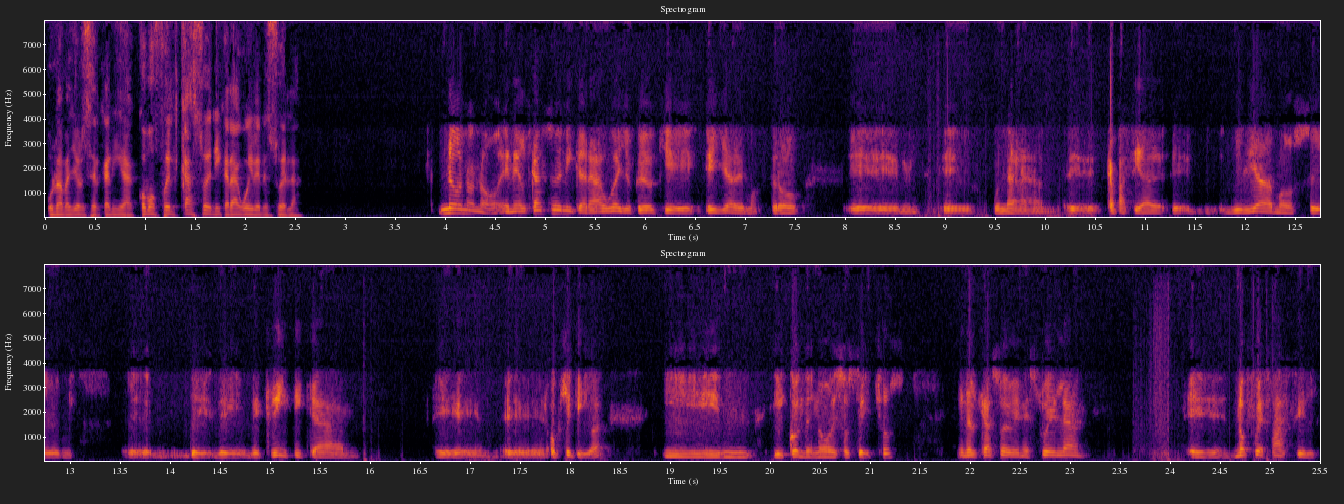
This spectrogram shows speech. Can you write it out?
una mayor cercanía. ¿Cómo fue el caso de Nicaragua y Venezuela? No, no, no. En el caso de Nicaragua yo creo que ella demostró eh, eh, una eh, capacidad, diríamos, de, crítica objetiva y, condenó esos hechos. En el caso de Venezuela no fue fácil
